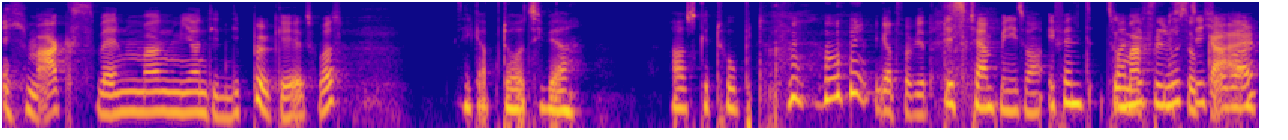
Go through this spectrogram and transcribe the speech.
Ich mag's, wenn man mir an die Nippel geht. Was? Ich glaube, da hat sie wer ausgetobt. Ich bin gerade verwirrt. Das charmt mich nicht so. Ich finde zwar Nippel so lustig, geil. aber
